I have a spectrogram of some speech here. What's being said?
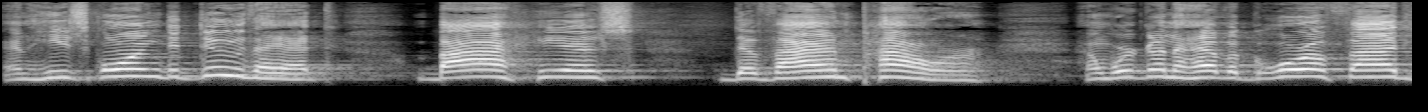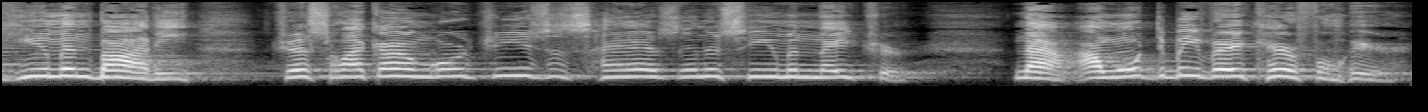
And he's going to do that by his divine power. And we're going to have a glorified human body just like our Lord Jesus has in his human nature. Now, I want to be very careful here.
